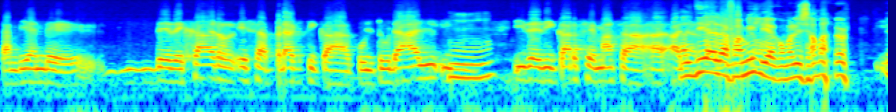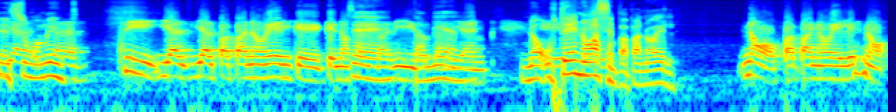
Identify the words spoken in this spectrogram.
también de, de, dejar esa práctica cultural y, mm. dedicarse más a, al Día de la Familia, como le llamaron en su momento. sí, y al, y al Papá Noel que, que nos ha invadido también. No, ustedes no este, hacen Papá Noel. No, Papá Noel no.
